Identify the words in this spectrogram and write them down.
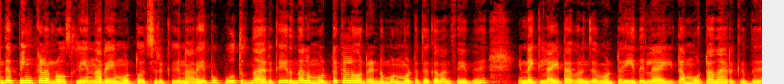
இந்த பிங்க் கலர் ரோஸ்லேயும் நிறைய மொட்டு வச்சுருக்கு. நிறைய பூ பூத்துட்டு தான் இருக்குது இருந்தாலும் மொட்டுக்கள் ஒரு ரெண்டு மூணு மொட்டு இருக்க தான் செய்யுது. இன்னைக்கு லைட்டாக விரிஞ்ச மொட்டு. இது லைட்டாக மொட்டாக தான் இருக்குது.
